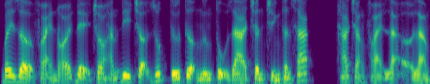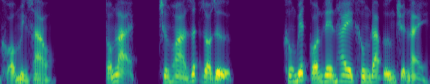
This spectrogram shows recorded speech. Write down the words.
Bây giờ phải nói để cho hắn đi trợ giúp tứ tượng ngưng tụ ra chân chính thân xác, há chẳng phải là ở làm khó mình sao. Tóm lại, Trương Hoa rất do dự. Không biết có nên hay không đáp ứng chuyện này.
